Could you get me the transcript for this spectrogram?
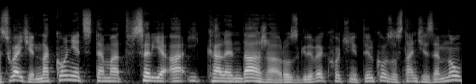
Słuchajcie, na koniec temat Serie A i kalendarza rozgrywek, choć nie tylko, zostańcie ze mną.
